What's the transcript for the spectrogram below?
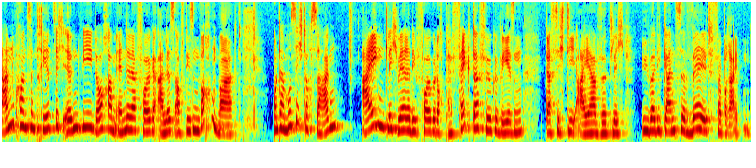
dann konzentriert sich irgendwie doch am Ende der Folge alles auf diesen Wochenmarkt. Und da muss ich doch sagen, eigentlich wäre die Folge doch perfekt dafür gewesen, dass sich die Eier wirklich über die ganze Welt verbreiten.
